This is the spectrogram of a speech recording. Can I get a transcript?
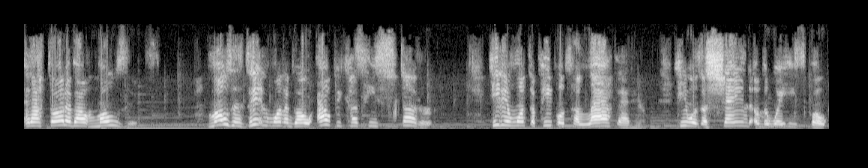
And I thought about Moses. Moses didn't want to go out because he stuttered. He didn't want the people to laugh at him. He was ashamed of the way he spoke.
